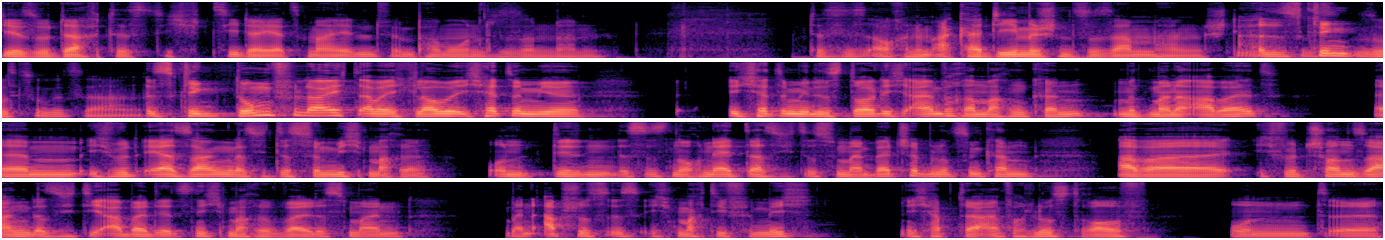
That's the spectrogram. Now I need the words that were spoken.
dir so dachtest, ich ziehe da jetzt mal hin für ein paar Monate, sondern dass es auch in einem akademischen Zusammenhang steht. Also es klingt- so zu sagen. Es klingt dumm vielleicht, aber ich glaube, ich hätte mir, ich hätte mir das deutlich einfacher machen können mit meiner Arbeit. Ähm, ich würde eher sagen, dass ich das für mich mache. Und den, es ist noch nett, dass ich das für meinen Bachelor benutzen kann. Aber ich würde schon sagen, dass ich die Arbeit jetzt nicht mache, weil das mein, mein Abschluss ist. Ich mache die für mich. Ich habe da einfach Lust drauf. Und äh,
